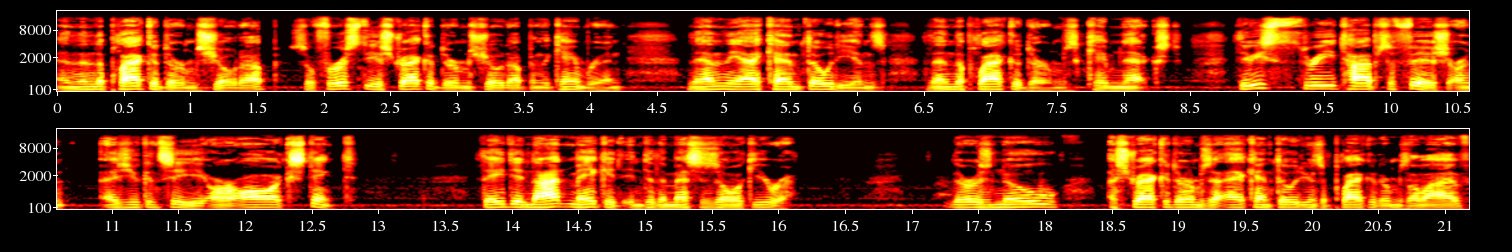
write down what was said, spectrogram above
and then the placoderms showed up. So first the ostracoderms showed up in the Cambrian, then the acanthodians, then the placoderms came next. These three types of fish are, as you can see, are all extinct. They did not make it into the Mesozoic era. There is no ostracoderms, acanthodians, or placoderms alive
